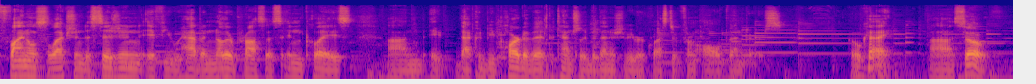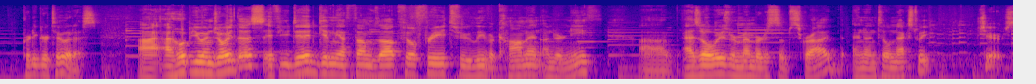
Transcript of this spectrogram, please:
final selection decision if you have another process in place. Um, it, that could be part of it potentially, but then it should be requested from all vendors. Okay, uh, so pretty gratuitous. Uh, I hope you enjoyed this. If you did, give me a thumbs up. Feel free to leave a comment underneath. Uh, as always, remember to subscribe. And until next week, cheers.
